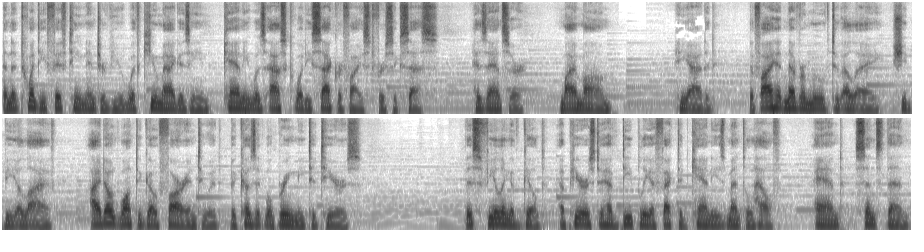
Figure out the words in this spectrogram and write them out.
In a 2015 interview with Q magazine, Kanye was asked what he sacrificed for success. His answer? My mom. He added. If I had never moved to LA, she'd be alive. I don't want to go far into it because it will bring me to tears. This feeling of guilt appears to have deeply affected Kanye's mental health. And, since then,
